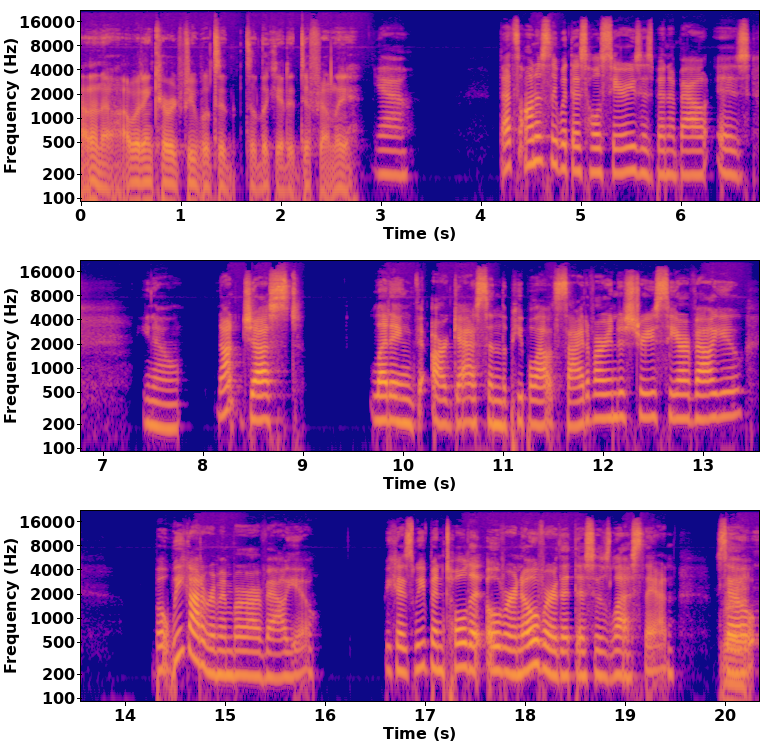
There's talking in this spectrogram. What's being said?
I don't know. I would encourage people to to look at it differently. Yeah. That's honestly what this whole series has been about is, you know, not just letting the, our guests and the people outside of our industry see our value, but we got to remember our value because we've been told it over and over that this is less than. So,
